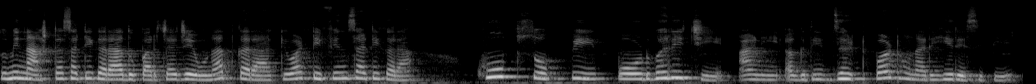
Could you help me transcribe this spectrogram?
तुम्ही नाश्त्यासाठी करा दुपारच्या जेवणात करा किंवा टिफिनसाठी करा. खूप सोपी पोटभरीची आणि अगदी झटपट होणारी ही रेसिपी आहे.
